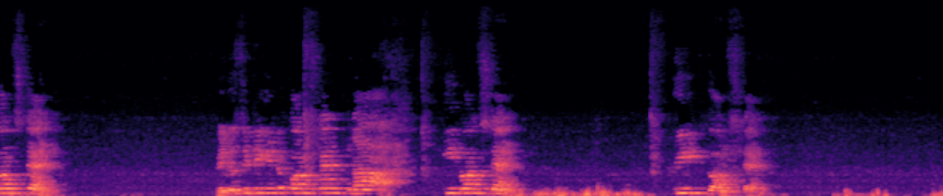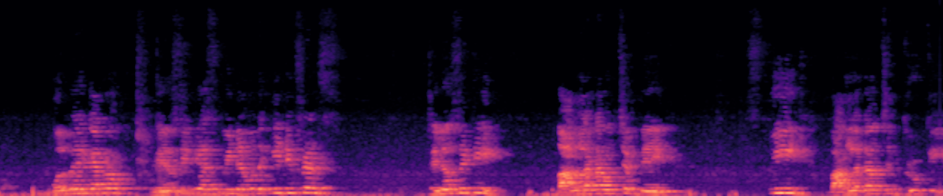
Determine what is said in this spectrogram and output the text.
constant velocity কিন্তু কনস্ট্যান্ট না। কি কনস্ট্যান্ট স্পিড কনস্ট্যান্ট বলবে কেন? ভেলোসিটি আর স্পিডের মধ্যে কি ডিফারেন্স ভেলোসিটি বাংলাটা হচ্ছে বেগ স্পিড বাংলাটা হচ্ছে দ্রুতি।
